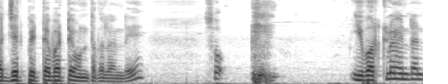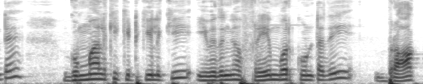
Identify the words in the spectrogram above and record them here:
బడ్జెట్ పెట్టేబట్టే ఉంటుందిలండి. సో ఈ వర్క్లో ఏంటంటే గుమ్మాలకి కిటికీలకి ఈ విధంగా ఫ్రేమ్ వర్క్ ఉంటుంది బ్రాక్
